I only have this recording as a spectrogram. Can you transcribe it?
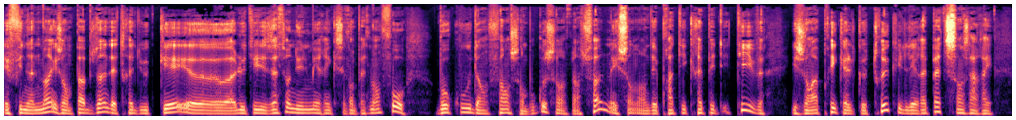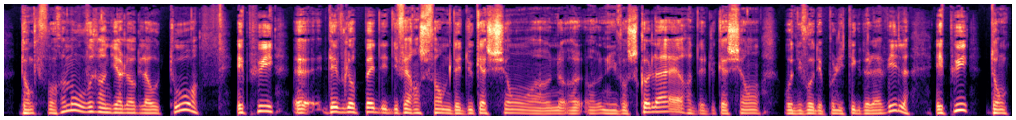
et finalement ils n'ont pas besoin d'être éduqués euh, à l'utilisation du numérique. C'est complètement faux. Beaucoup d'enfants sont beaucoup sur leur smartphone, mais ils sont dans des pratiques répétitives. Ils ont appris quelques trucs, ils les répètent sans arrêt. Donc il faut vraiment ouvrir un dialogue là autour et puis euh, développer des différentes formes d'éducation euh, au niveau scolaire, d'éducation au niveau des politiques de la ville. Et puis donc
